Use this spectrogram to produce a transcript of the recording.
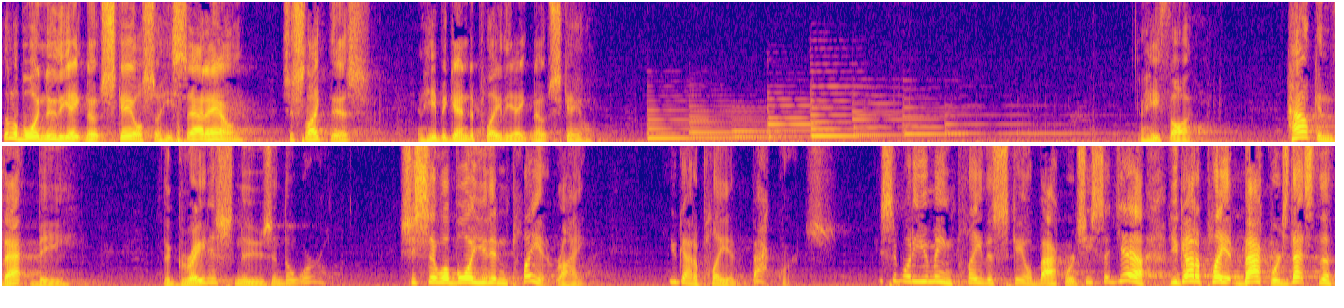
The little boy knew the eight note scale, so he sat down just like this and he began to play the eight note scale. And he thought, how can that be the greatest news in the world? She said, Well, boy, you didn't play it right. You got to play it backwards. He said, What do you mean, play the scale backwards? She said, Yeah, you got to play it backwards. That's the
